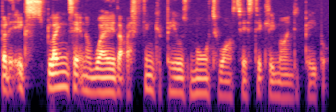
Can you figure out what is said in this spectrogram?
but it explains it in a way that I think appeals more to artistically minded people.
